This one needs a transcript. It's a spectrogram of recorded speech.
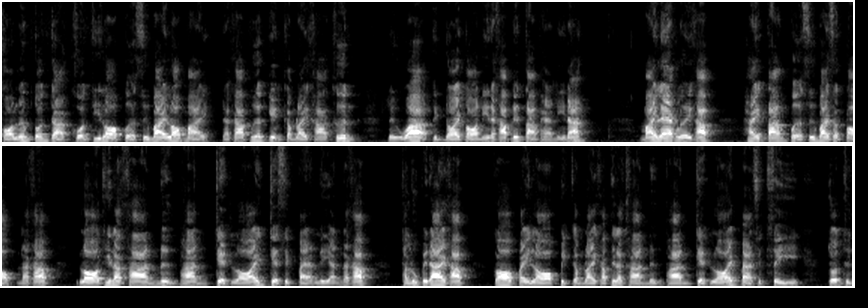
ขอเริ่มต้นจากคนที่รอเปิดซื้อบายรอบใหม่นะครับ เพื่อเก็งกำไรขาขึ้น หรือว่าติดดอยตอนนี้นะครับ เล่นตามแผนนี้นะ ไม้แรกเลยครับ ให้ตั้งเปิดซื้อบายสต็อปนะครับ รอที่ราคา 1,778 เหรียญนนะครับ ทะลุไปได้ครับ ก็ไปรอปิดกำไรครับที่ราคา 1,784 จนถึง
